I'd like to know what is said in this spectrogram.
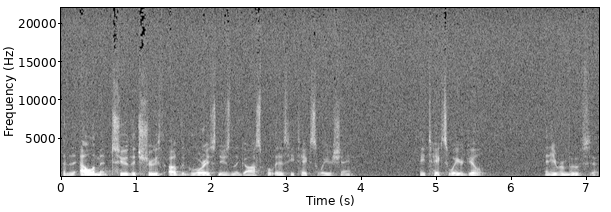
that an element to the truth of the glorious news in the gospel is He takes away your shame. And He takes away your guilt and he removes it.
